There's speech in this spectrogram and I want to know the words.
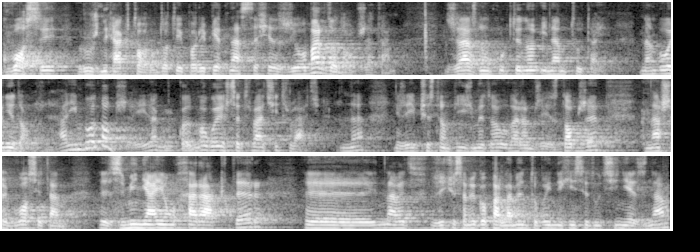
głosy różnych aktorów. Do tej pory 15 się żyło bardzo dobrze tam, z żelazną kurtyną i nam tutaj. Nam było niedobrze, ale im było dobrze i tak mogło jeszcze trwać i trwać. No, jeżeli przystąpiliśmy, to uważam, że jest dobrze. Nasze głosy tam zmieniają charakter, nawet w życiu samego parlamentu, bo innych instytucji nie znam,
